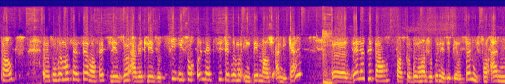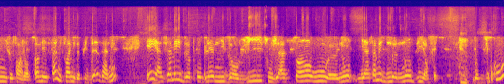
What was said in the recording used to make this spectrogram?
parents euh, sont vraiment sincères, en fait, les uns avec les autres. Si ils sont honnêtes, si c'est vraiment une démarche amicale, euh, dès le départ. Parce que, bon, moi, je connais des personnes, ils sont amis, ce sont alors hommes et femmes, ils sont amis depuis des années, et il n'y a jamais eu de problème ni d'envie sous-jacent ou euh, non, il n'y a jamais de non-dit, en fait. Donc, du coup,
